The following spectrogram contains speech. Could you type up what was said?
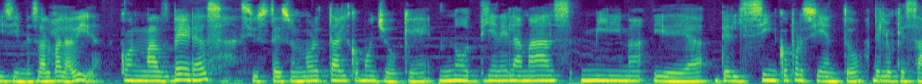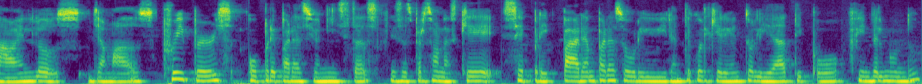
y si me salva la vida. Con más veras, si usted es un mortal como yo que no tiene la más mínima idea del 5% de lo que saben los llamados preppers o preparacionistas, esas personas que se preparan para sobrevivir ante cualquier eventualidad tipo fin del mundo,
